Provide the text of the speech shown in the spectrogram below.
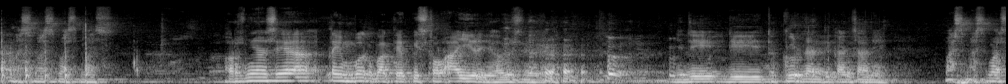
mas mas mas mas harusnya saya tembak pakai pistol air ya harusnya. Jadi ditegur nanti kancane. Mas mas mas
